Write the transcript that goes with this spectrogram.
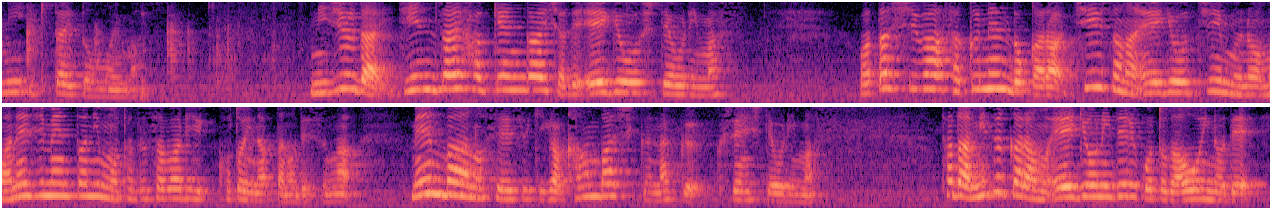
に行きたいと思います。20代人材派遣会社で営業をしております。私は昨年度から小さな営業チームのマネジメントにも携わることになったのですがメンバーの成績が芳しくなく苦戦しております。ただ自らも営業に出ることが多いので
